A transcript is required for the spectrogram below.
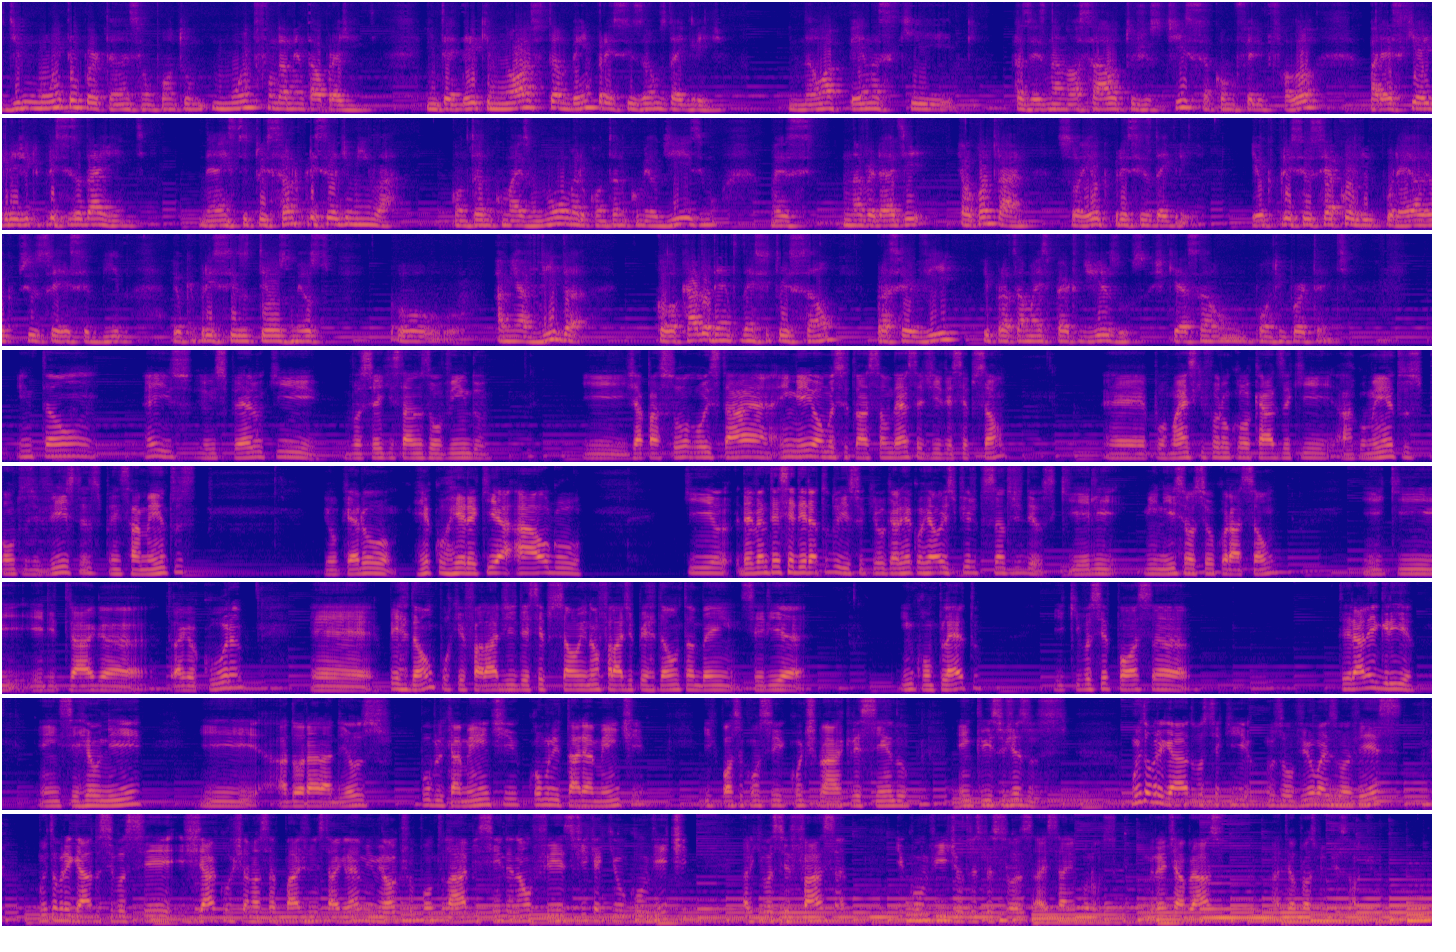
de muita importância, um ponto muito fundamental para a gente entender que nós também precisamos da igreja. Não apenas que, que às vezes, na nossa autojustiça, como o Felipe falou, parece que é a igreja que precisa da gente, né? a instituição que precisa de mim lá, contando com mais um número, contando com o meu dízimo, mas na verdade é o contrário. Sou eu que preciso da igreja. Eu que preciso ser acolhido por ela, eu que preciso ser recebido, eu que preciso ter os meus o, a minha vida colocada dentro da instituição para servir e para estar mais perto de Jesus. Acho que esse é um ponto importante. Então, é isso. Eu espero que você que está nos ouvindo e já passou ou está em meio a uma situação dessa de decepção, é, por mais que foram colocados aqui argumentos, pontos de vista, pensamentos, eu quero recorrer aqui a, a algo que deve anteceder a tudo isso, que eu quero recorrer ao Espírito Santo de Deus, que ele ministre ao seu coração e que ele traga, traga cura, é, perdão, porque falar de decepção e não falar de perdão também seria incompleto, e que você possa ter alegria em se reunir e adorar a Deus publicamente, comunitariamente e que possa continuar crescendo em Cristo Jesus. Muito obrigado você que nos ouviu mais uma vez. Muito obrigado se você já curtiu a nossa página no Instagram, mimeógrafo.lab. Se ainda não fez, fica aqui o convite para que você faça e convide outras pessoas a estarem conosco. Um grande abraço, até o próximo episódio.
